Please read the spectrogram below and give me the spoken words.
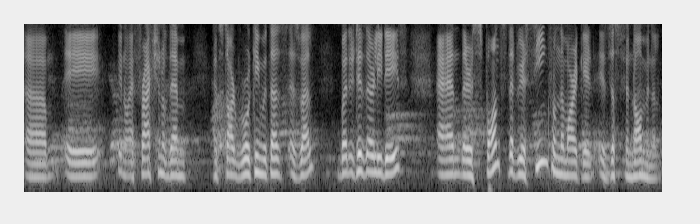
Um, a you know a fraction of them have started working with us as well, but it is early days, and the response that we are seeing from the market is just phenomenal.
